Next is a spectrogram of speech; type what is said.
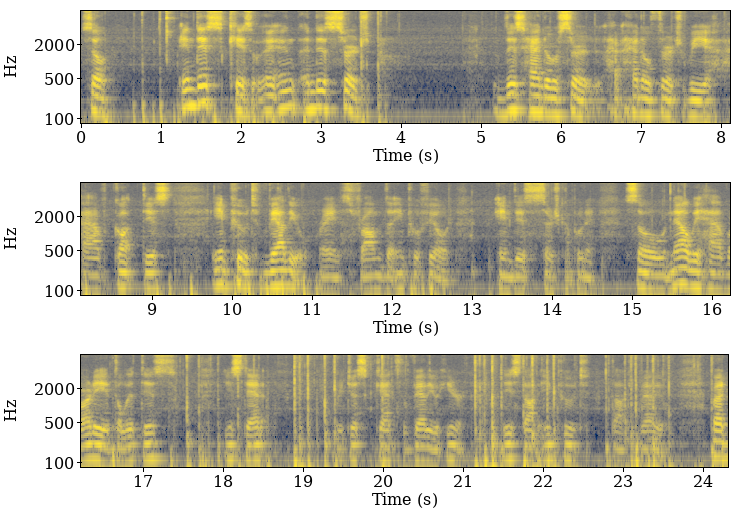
So in this case in, in this search this handle search handle search we have got this input value right from the input field in this search component. So now we have already deleted this. Instead we just get the value here this dot input dot value. But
